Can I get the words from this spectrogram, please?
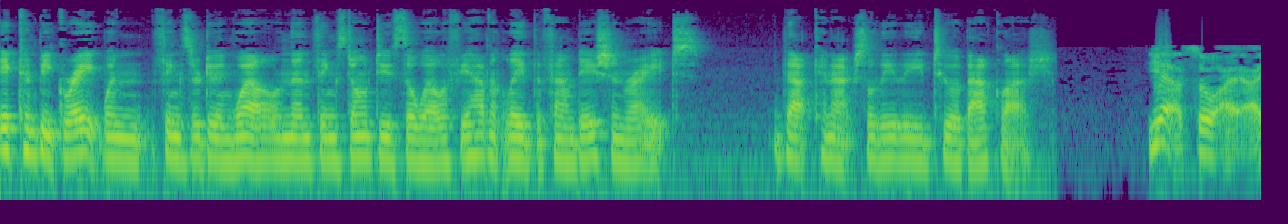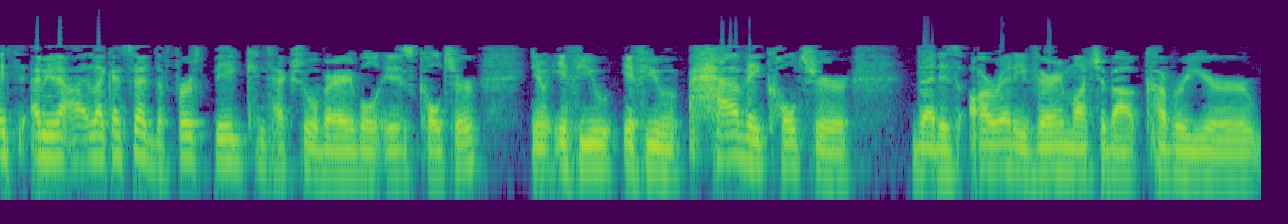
it can be great when things are doing well, and then things don't do so well. If you haven't laid the foundation right, that can actually lead to a backlash. Yeah, so I, I, I mean, I, like I said, the first big contextual variable is culture. You know, if you if you have a culture that is already very much about cover your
